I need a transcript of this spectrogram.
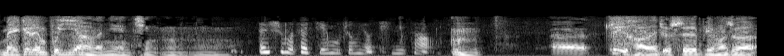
每个人不一样的念经，嗯嗯。但是我在节目中有听到，嗯，呃，最好的就是比方说，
